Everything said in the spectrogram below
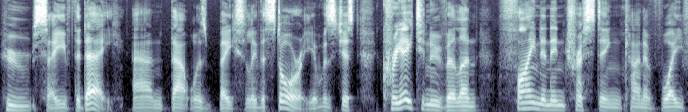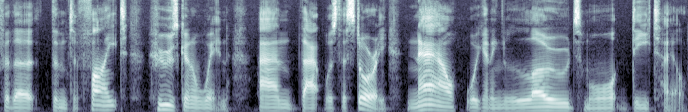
who saved the day. And that was basically the story. It was just create a new villain, find an interesting kind of way for the, them to fight, who's going to win. And that was the story. Now we're getting loads more detail.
